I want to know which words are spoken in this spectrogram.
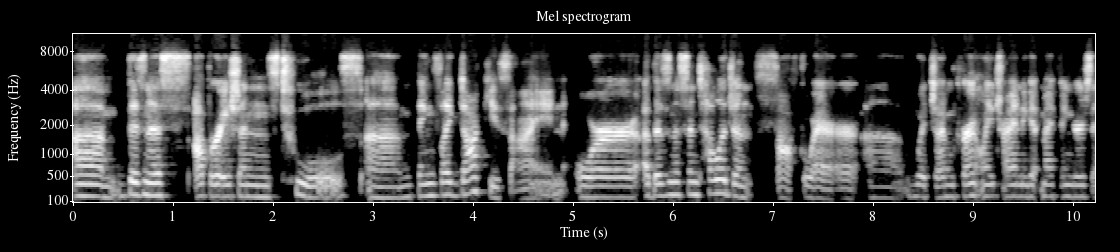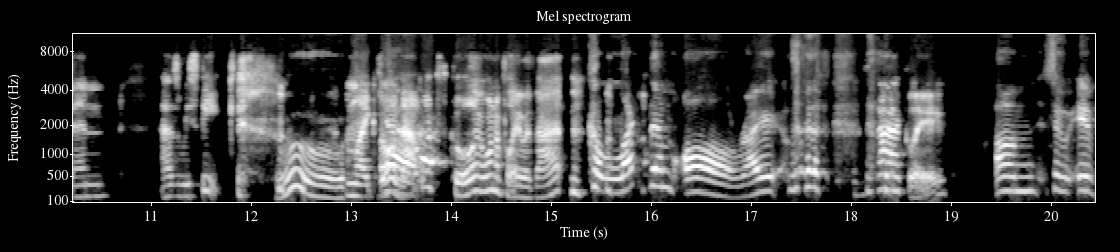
um, business operations tools, um, things like DocuSign or a business intelligence software, uh, which I'm currently trying to get my fingers in as we speak. Ooh. I'm like, oh, yeah. that looks cool. I want to play with that. Collect them all, right? exactly. Um, so if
